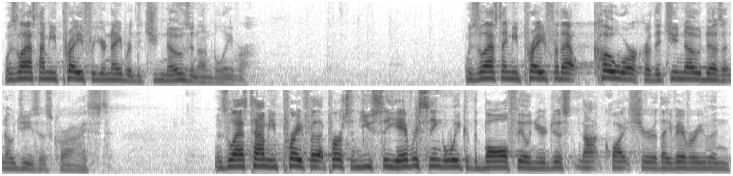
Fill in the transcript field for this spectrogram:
When's the last time you prayed for your neighbor that you know is an unbeliever? When's the last time you prayed for that coworker that you know doesn't know Jesus Christ? When's the last time you prayed for that person you see every single week at the ball field and you're just not quite sure they've ever even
